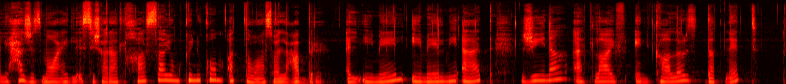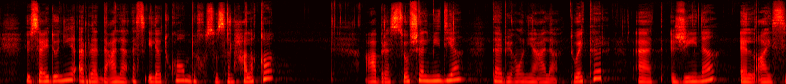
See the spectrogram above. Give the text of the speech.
لحجز مواعيد الاستشارات الخاصة يمكنكم التواصل عبر الإيميل email me at جينا at lifeincolors.net يسعدني الرد على أسئلتكم بخصوص الحلقة. عبر السوشيال ميديا تابعوني على تويتر at جينا LIC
